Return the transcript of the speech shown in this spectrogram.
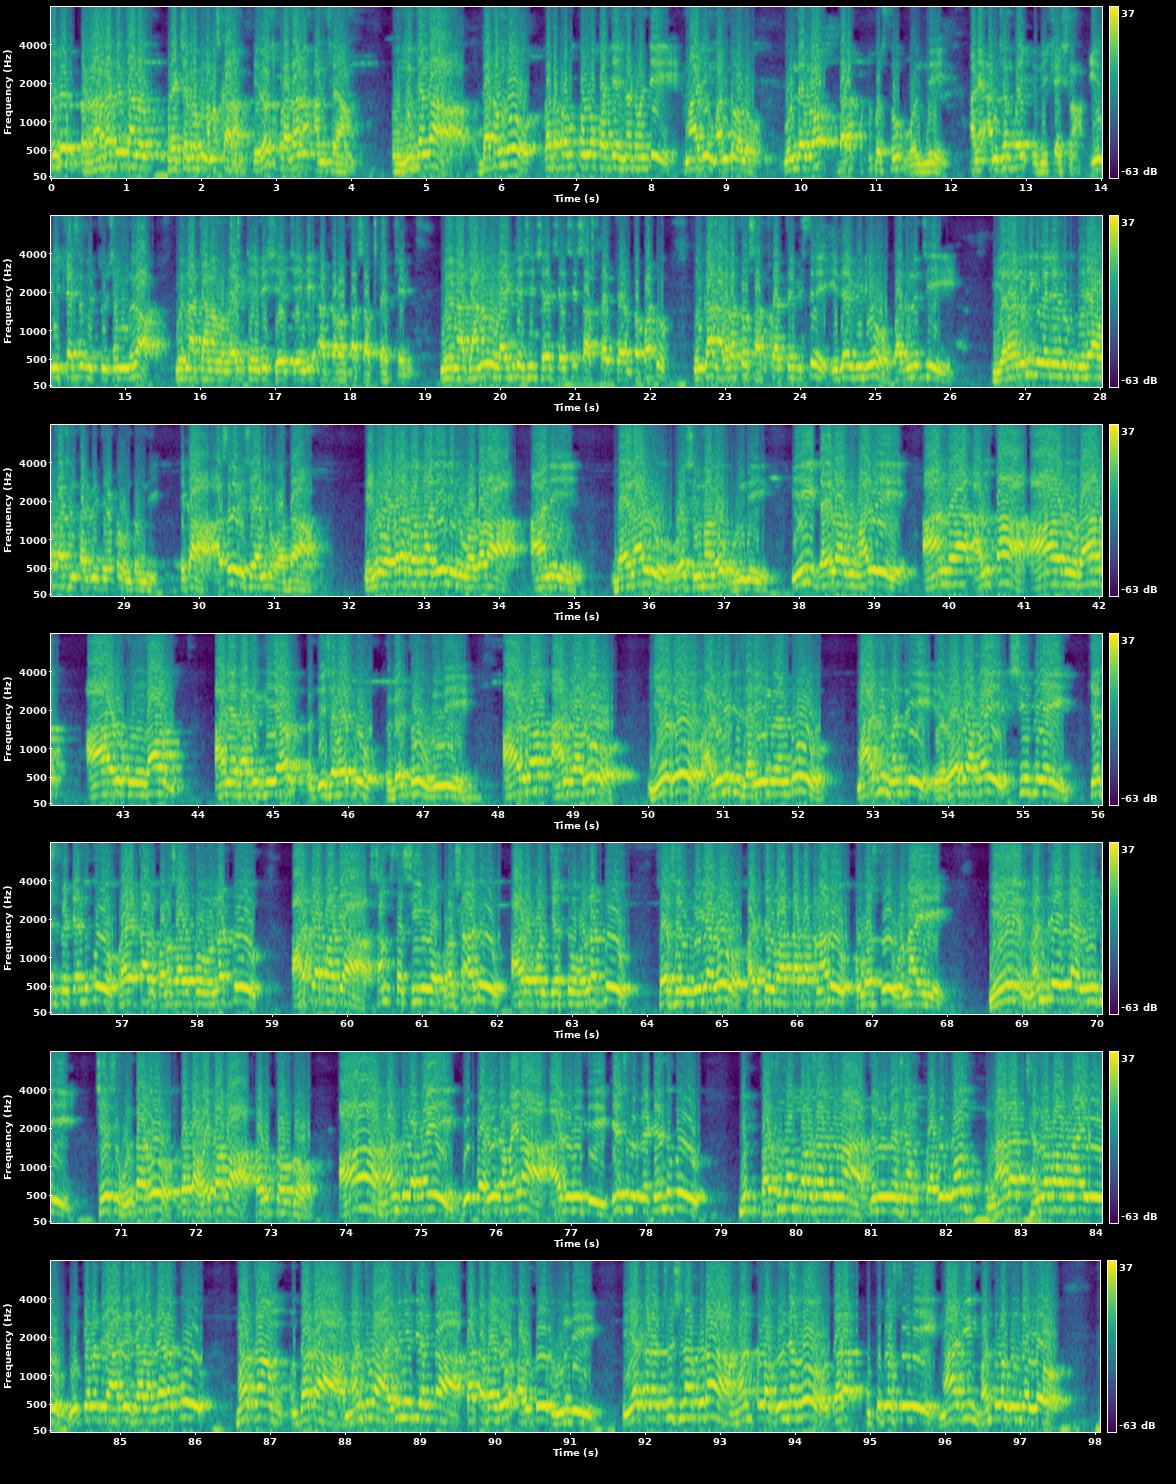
YouTube రామరాజ్యం channel ప్రేక్షకులకు నమస్కారం. ఈరోజు ప్రధాన అంశం. ముఖ్యంగా గతంలో గత ప్రభుత్వంలో పనిచేసినటువంటి మాజీ మంత్రులలో గుండెల్లో ధర పుట్టుకొస్తూ ఉంది అనే అంశంపై విశ్లేషణ. ఈ విశ్లేషణ మీరు చూసే ముందుగా మీరు నా ఛానల్ లైక్ చేయండి షేర్ చేయండి ఆ తర్వాత సబ్స్క్రైబ్ చేయండి. మీరు నా ఛానల్ లైక్ చేసి షేర్ చేసి సబ్స్క్రైబ్ చేయడంతో పాటు ఇంకా నలభైతో సబ్స్క్రైబ్ చేపిస్తే ఇదే వీడియో పది నుంచి ఇరవై మందికి వెళ్ళేందుకు మీరే అవకాశం కల్పించినట్టు ఉంటుంది. ఇక అసలు విషయానికి వద్దాం నిన్ను వదల బొమ్మాలి నిన్ను వదల అని డైలాగు ఓ సినిమాలో ఉంది. ఈ డైలాగు మాదిరి ఆంధ్ర అంతా ఆడుదాం ఆడుకుందాం అనే రాజకీయ దిశ వైపు వెళ్తూ ఉంది. ఆడుదాం ఆంధ్రాలో ఏదో అవినీతి జరిగిందంటూ మాజీ మంత్రి రోజాపై సిబిఐ కేసు పెట్టేందుకు ప్రయత్నాలు కొనసాగుతూ ఉన్నట్లు ఆట్యాపాట్య సంస్థ సిఇఓ ప్రసాద్ ఆరోపణలు చేస్తూ ఉన్నట్లు సోషల్ మీడియాలో హల్చల్ వార్తా కథనాలు వస్తూ ఉన్నాయి. ఏ మంత్రి అయితే అవినీతి చేసి ఉంటాడో గత వైకాపా ప్రభుత్వంలో ఆ మంత్రులపై విపరీతమైన అవినీతి కేసులు పెట్టేందుకు ప్రస్తుతం కొనసాగుతున్న తెలుగుదేశం ప్రభుత్వం నారా చంద్రబాబు నాయుడు ముఖ్యమంత్రి ఆదేశాల మేరకు మొత్తం గత మంత్రుల అవినీతి అంతా పట్టబయలు అవుతూ ఉంది. ఎక్కడ చూసినా కూడా మంత్రుల గుండెల్లో ధర పుట్టుకొస్తుంది. మాజీ మంత్రుల గుండెల్లో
